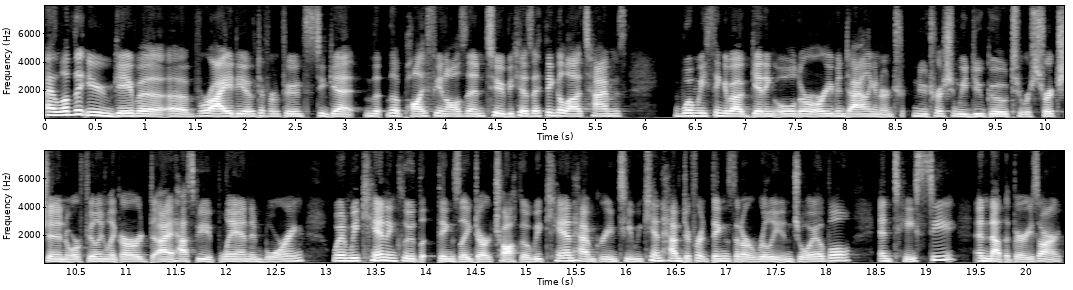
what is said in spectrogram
I love that you gave a, a variety of different foods to get the, the, polyphenols in too, because I think a lot of times when we think about getting older or even dialing in our tr- nutrition, we do go to restriction or feeling like our diet has to be bland and boring. When we can include things like dark chocolate, we can have green tea, we can have different things that are really enjoyable and tasty. And not that berries aren't,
